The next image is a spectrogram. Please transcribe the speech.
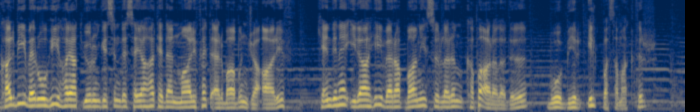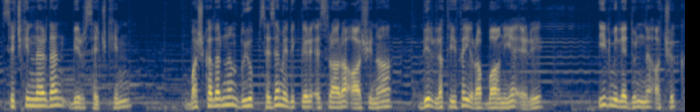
Kalbi ve ruhi hayat yörüngesinde seyahat eden marifet erbabınca Arif, kendine ilahi ve Rabbani sırların kapı araladığı bu bir ilk basamaktır. Seçkinlerden bir seçkin, başkalarının duyup sezemedikleri esrara aşina bir latife-i Rabbaniye eri, ilm ile dünne açık,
